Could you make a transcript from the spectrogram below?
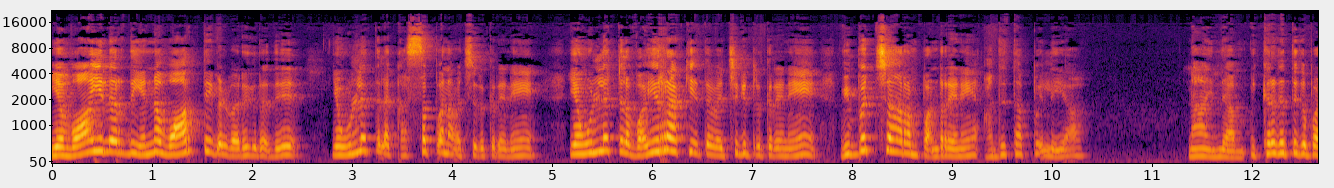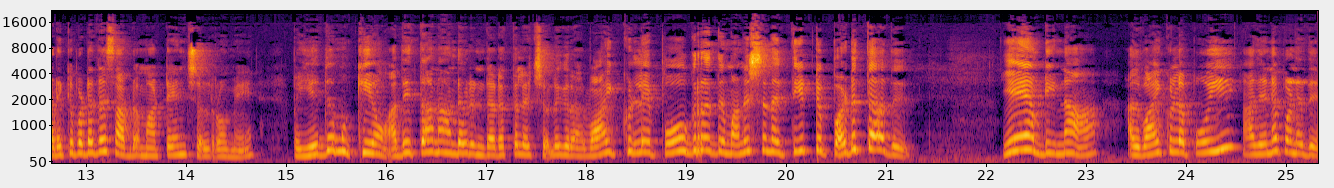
என் வாயிலிருந்து என்ன வார்த்தைகள் வருகிறது? என் உள்ளத்தில் கசப்பை நான் வச்சுருக்கிறேனே. என் உள்ளத்தில் வைராக்கியத்தை வச்சுக்கிட்டு இருக்கிறேனே. விபச்சாரம் பண்ணுறேனே அது தப்பு இல்லையா? நான் இந்த விக்கிரகத்துக்கு படைக்கப்பட்டதை சாப்பிட மாட்டேன்னு சொல்கிறோமே இப்போ எது முக்கியம்? அதைத்தான் ஆண்டவர் இந்த இடத்துல சொல்லுகிறார். வாய்க்குள்ளே போகிறது மனுஷனை தீட்டுப்படுத்தாது. ஏன் அப்படின்னா அது வாய்க்குள்ளே போய் அது என்ன பண்ணுது?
